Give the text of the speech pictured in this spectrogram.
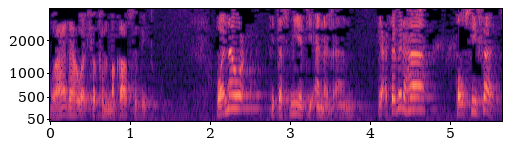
وهذا هو الفقه المقاصدي. ونوع بتسميتي أنا الآن يعتبرها توصيفات.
